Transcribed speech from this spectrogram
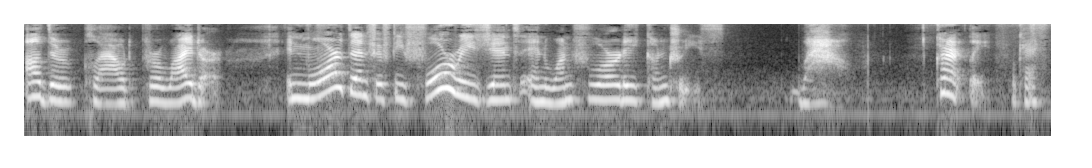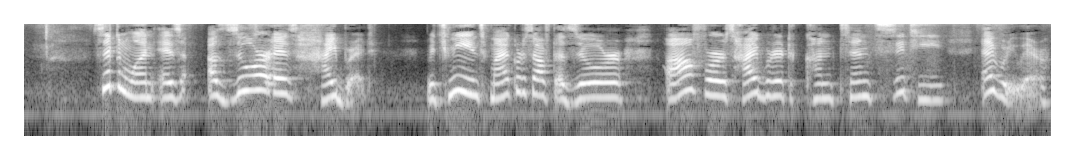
other cloud provider in more than 54 regions in 140 countries. Wow. Currently, okay. Second one is Azure is hybrid, which means Microsoft Azure offers hybrid connectivity everywhere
